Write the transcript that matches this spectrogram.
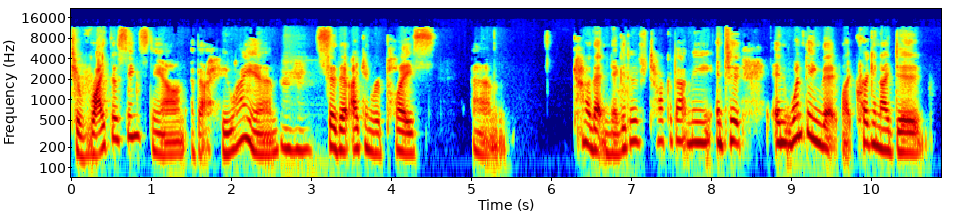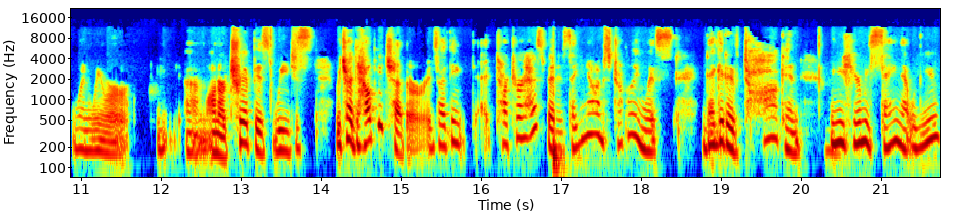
to write those things down about who I am mm-hmm. so that I can replace um, kind of that negative talk about me. And to, and one thing that like Craig and I did when we were um, on our trip is we just we tried to help each other. And so i think uh, talk to her husband and say you know i'm struggling with negative talk. And when you hear me saying that will you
